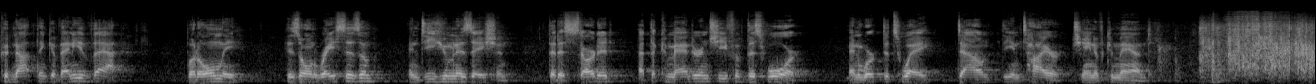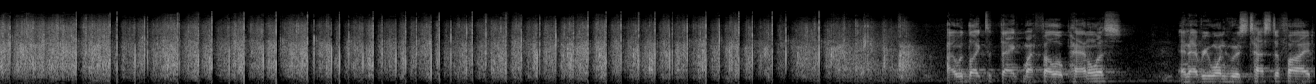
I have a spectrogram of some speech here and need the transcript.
could not think of any of that, but only his own racism and dehumanization that has started at the commander in chief of this war and worked its way down the entire chain of command. And everyone who has testified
